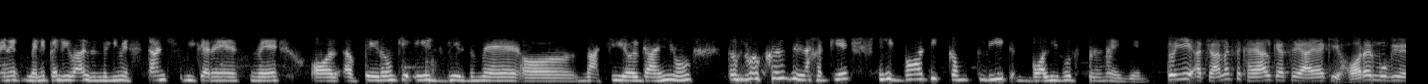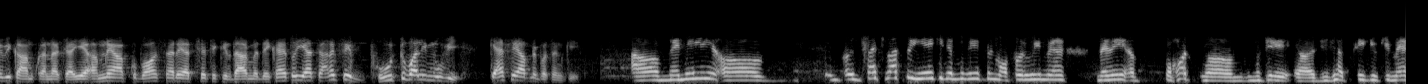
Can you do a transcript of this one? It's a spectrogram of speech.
मैंने मैंने पहली बार ज़िंदगी में स्टंट्स भी करे हैं इसमें और पेड़ों के इर्द गिर्द में नाची और गाई हूँ। तो वो कुल मिला के एक बहुत ही कंप्लीट बॉलीवुड फ़िल्म है ये। तो ये अचानक से ख्याल कैसे आया कि हॉरर मूवी में भी काम करना चाहिए? हमने आपको बहुत सारे अच्छे अच्छे किरदार में देखा है तो ये अचानक से भूत वाली मूवी कैसे आपने पसंद की? आ, मैंने सच बात तो ये है कि जब मुझे ये फ़िल्म ऑफ़र हुई मैं मैंने बहुत मुझे झिझक थी क्योंकि मैं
